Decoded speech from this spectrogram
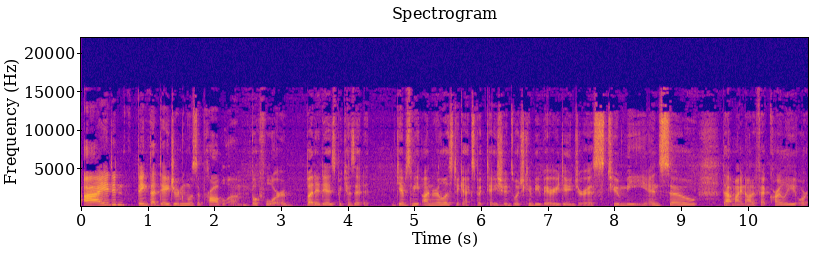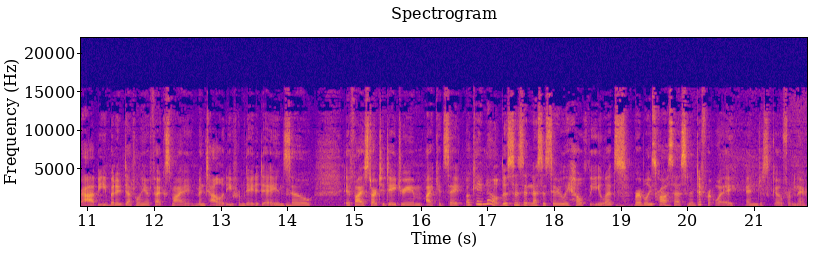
I didn't think that daydreaming was a problem before, but it is because it gives me unrealistic expectations, which can be very dangerous to me. And so that might not affect Carly or Abby, but it definitely affects my mentality from day to day. And so if I start to daydream, I could say, okay, no, this isn't necessarily healthy. Let's mm, verbally process in a different way and just go from there.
